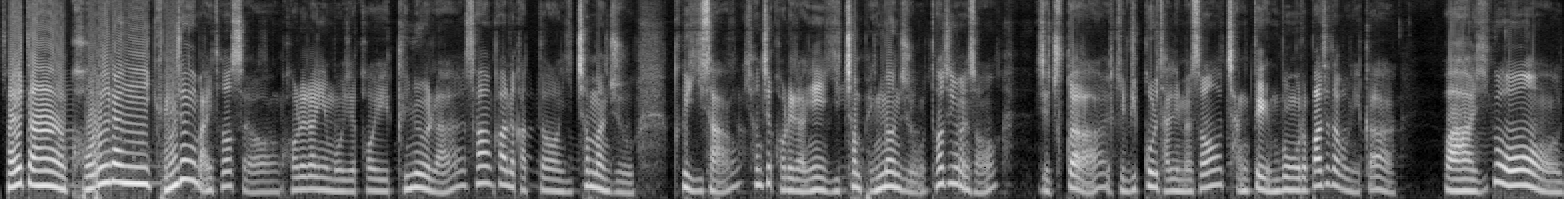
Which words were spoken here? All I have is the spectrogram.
자, 일단 거래량이 굉장히 많이 터졌어요. 거래량이 뭐 이제 거의 금요일 날 상한가를 갔던 2천만 주 그 이상 현재 거래량이 2,100만 주 터지면서 이제 주가가 이렇게 윗골을 달리면서 장대 음봉으로 빠지다 보니까 와, 이거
